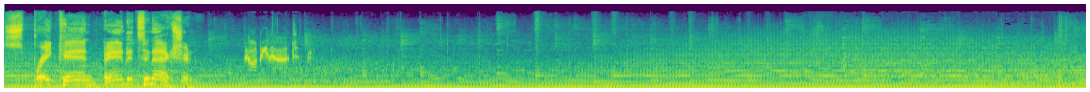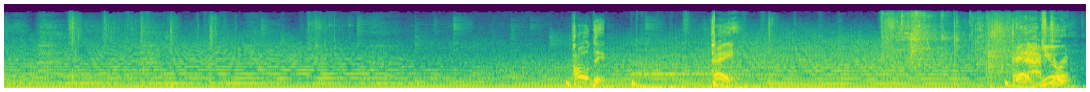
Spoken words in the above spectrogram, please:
Spray can bandits in action. Copy that. Hold it. Hey. Get after you. him.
